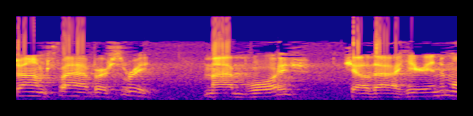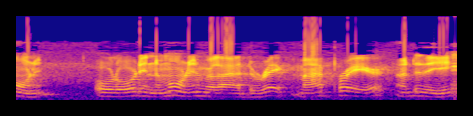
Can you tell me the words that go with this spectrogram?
Psalms 5, verse 3. My voice shall thou hear in the morning O Lord, in the morning will I direct my prayer unto thee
